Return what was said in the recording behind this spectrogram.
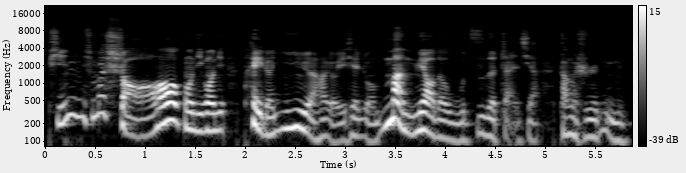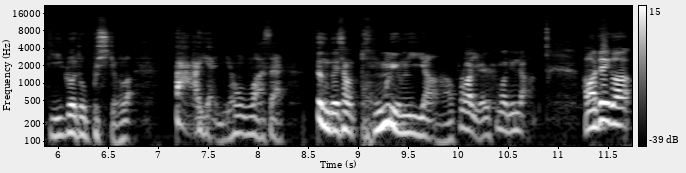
品什么手，咣叽咣叽，配着音乐哈，有一些这种曼妙的舞姿的展现，当时你们迪哥都不行了。大眼睛，哇塞，瞪得像铜铃一样啊！不知道以为是什么警长。好，这个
